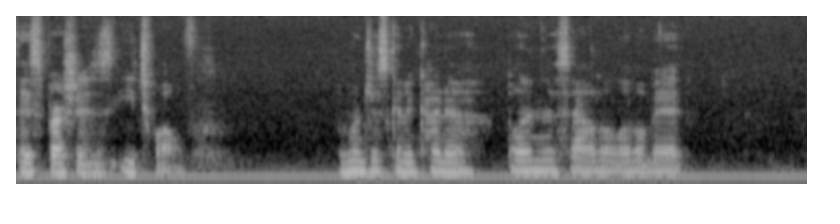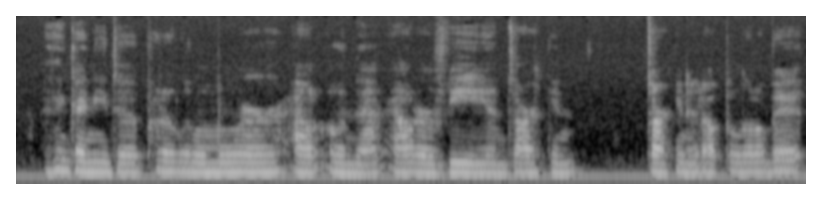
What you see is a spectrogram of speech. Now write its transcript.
This brush is E12. And we're just going to kind of blend this out a little bit. I think I need to put a little more out on that outer V and darken darken it up a little bit.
